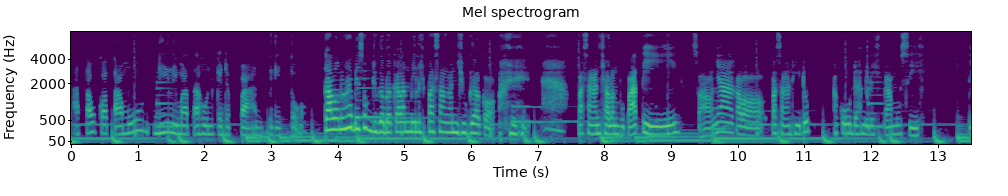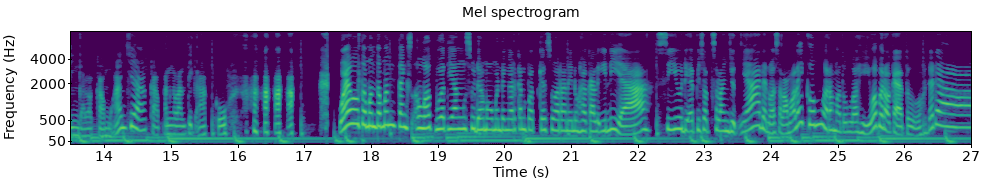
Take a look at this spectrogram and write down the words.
atau kotamu di lima tahun ke depan begitu. Kalau Nuha besok juga bakalan milih pasangan juga kok. pasangan calon bupati. Soalnya kalau pasangan hidup aku udah milih kamu sih. Tinggal kamu aja kapan ngelantik aku. well, teman-teman, thanks a lot buat yang sudah mau mendengarkan podcast Suara Ninuha kali ini ya. See you di episode selanjutnya dan wassalamualaikum warahmatullahi wabarakatuh. Dadah.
